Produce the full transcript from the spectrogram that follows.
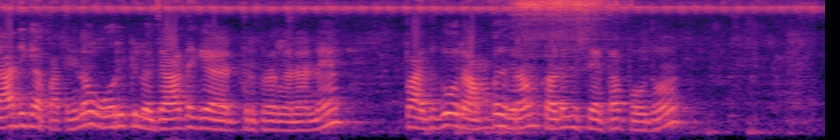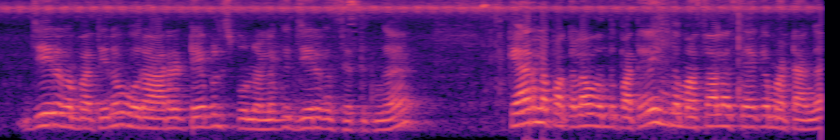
ஜாதிக்காய் பார்த்தீங்கன்னா ஒரு கிலோ ஜாதிக்காய் எடுத்துருக்குறேங்க நான். இப்போ அதுக்கு ஒரு ஐம்பது கிராம் கடுகு சேர்த்தா போதும். ஜீரகம் பார்த்தீங்கன்னா ஒரு அரை டேபிள் ஸ்பூன் அளவுக்கு ஜீரகம் சேர்த்துக்குங்க. கேரளா பக்கம்லாம் வந்து பார்த்திங்கன்னா இந்த மசாலா சேர்க்க மாட்டாங்க.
